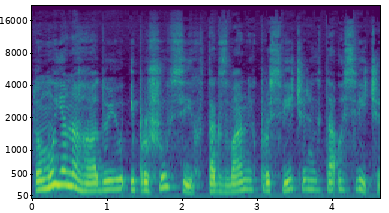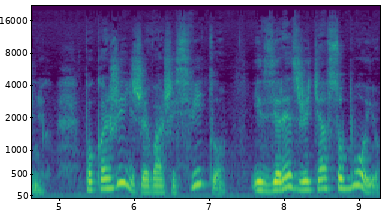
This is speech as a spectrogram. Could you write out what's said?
Тому я нагадую і прошу всіх так званих просвічених та освічених, покажіть же ваше світло і взірець життя собою,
